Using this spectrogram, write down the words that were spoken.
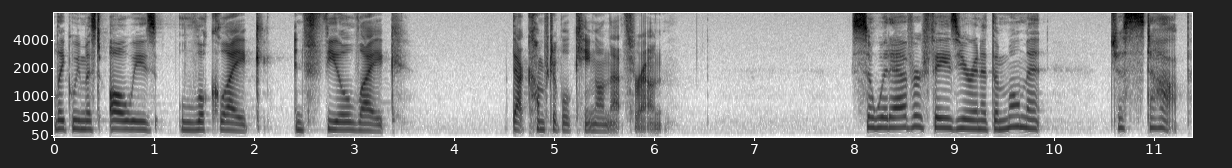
Like we must always look like and feel like that comfortable king on that throne. So, whatever phase you're in at the moment, just stop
